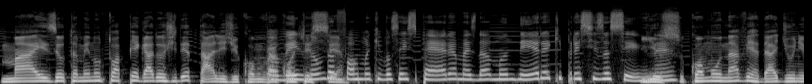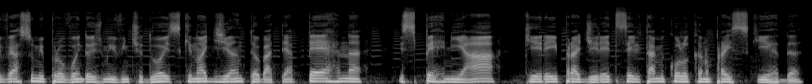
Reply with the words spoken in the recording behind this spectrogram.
Mas eu também não tô apegado aos detalhes de como Talvez vai não acontecer. da forma que você espera, mas da maneira que precisa ser, né? Isso, como na verdade o universo me provou em 2022 que não adianta eu bater a perna, espernear, querer ir pra direita se ele tá me colocando pra esquerda.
